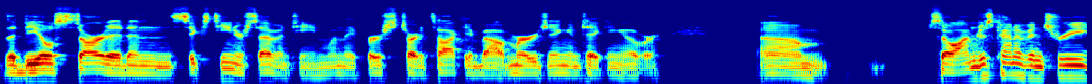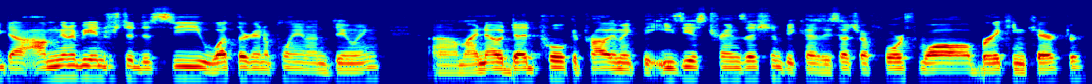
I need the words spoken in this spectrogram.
the deal started in 16 or 17 when they first started talking about merging and taking over. Um, so I'm just kind of intrigued. I'm going to be interested to see what they're going to plan on doing. Um, I know Deadpool could probably make the easiest transition because he's such a fourth wall breaking character.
